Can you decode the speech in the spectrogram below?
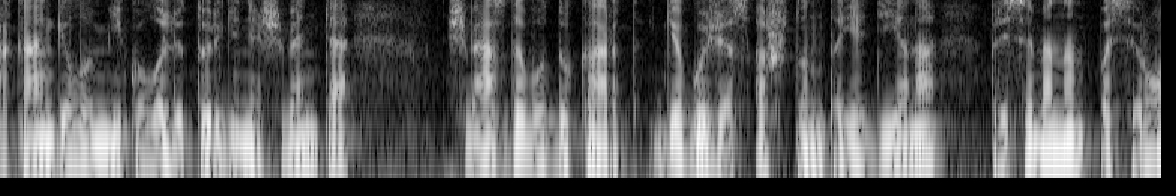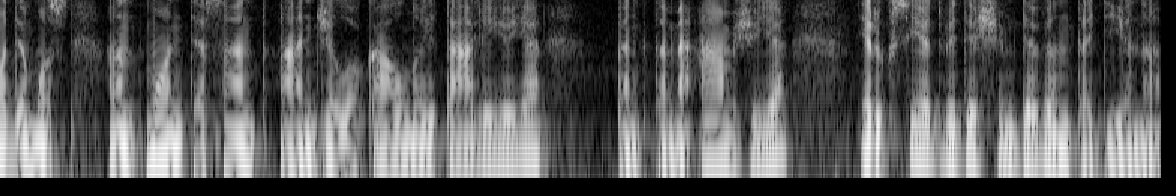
Arkangelo Mykolo liturginę šventę švesdavo du kart - gegužės 8 dieną, prisimenant pasirodymus ant Monte Sant Angelo kalno Italijoje 5 amžiuje ir rugsėjo 29 dieną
